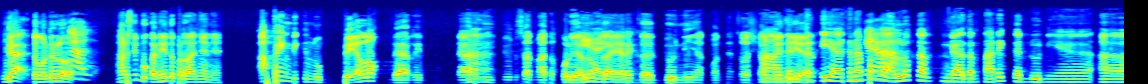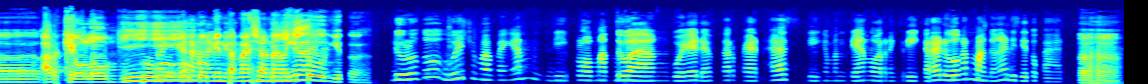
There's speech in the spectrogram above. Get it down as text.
Enggak, tunggu dulu. Enggak, Harusnya bukan itu pertanyaannya. Apa yang bikin lu belok dari dari jurusan mata kuliah lu Iya, ke iya. akhirnya ke dunia konten sosial Ah, dan media? ken- iya kenapa Iya. nggak lu ke- nggak tertarik ke dunia eh, Arkeologi. hukum, Iya, hukum iya. internasional Iya. itu gitu? dulu tuh gue cuma pengen diplomat doang. Gue daftar PNS di Kementerian Luar Negeri karena dulu kan magangnya di situ kan. Aha.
